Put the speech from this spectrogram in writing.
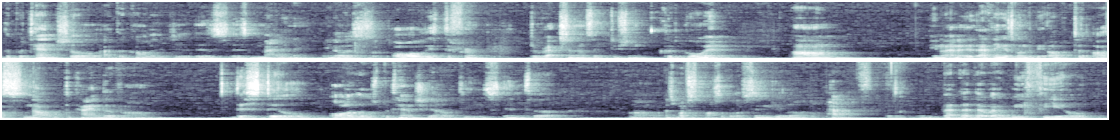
the potential at the college is, is maddening. You know, it's all these different directions institution could go in. Um, you know, and it, I think it's going to be up to us now to kind of um, distill all of those potentialities into uh, as much as possible a singular path mm-hmm. that, that, that we feel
